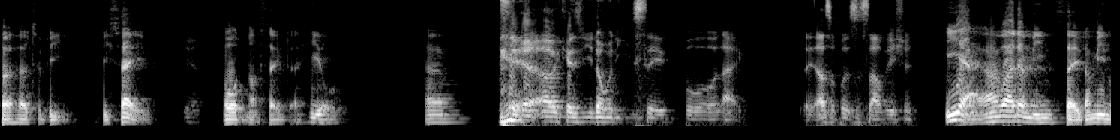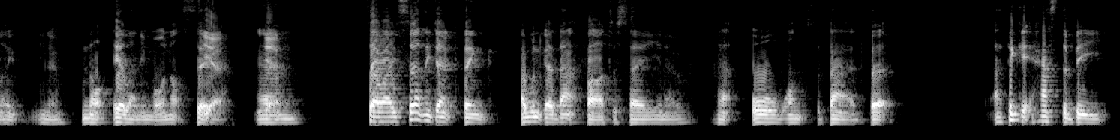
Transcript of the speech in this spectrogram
for her to be to be saved Yeah. or not saved or healed um, yeah, because you don't want to use saved for like as opposed to salvation. yeah I, I don't mean saved I mean like you know not ill anymore not sick Yeah. yeah. Um, so I certainly don't think I wouldn't go that far to say you know that all wants are bad, but I think it has to be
